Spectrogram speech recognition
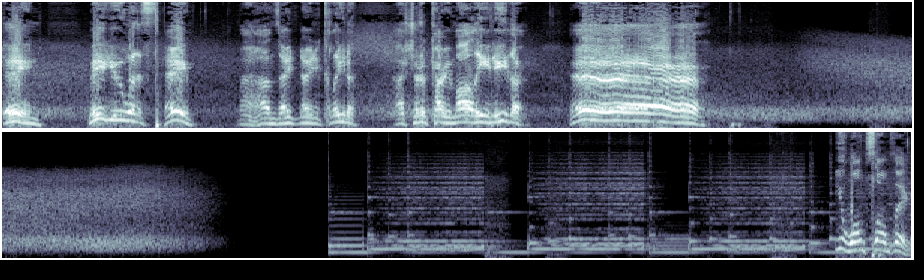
Dean! Me and you were the same! My hands ain't any cleaner. I shouldn't carry Marlene either. Arr! You want something?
